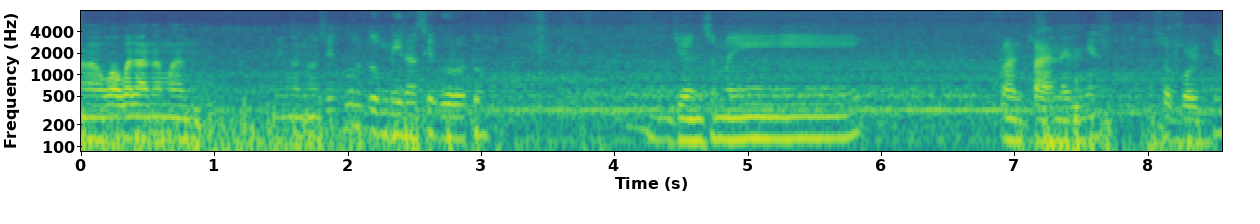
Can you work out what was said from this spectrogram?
Nawawala naman yung ano siguro dumi lang siguro to. Diyan sa may front panel niya, sa board niya.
